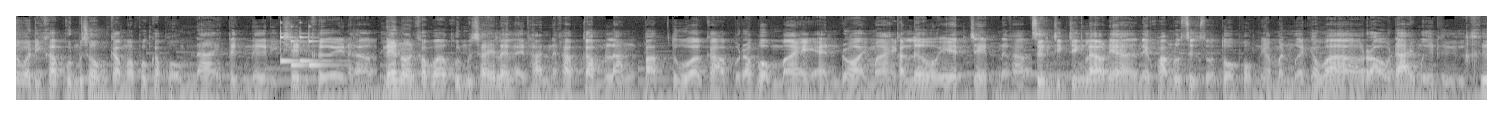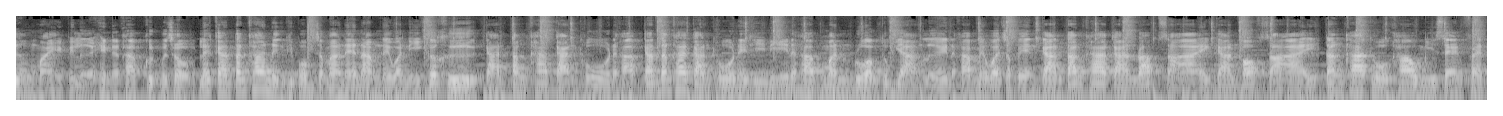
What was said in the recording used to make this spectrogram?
สวัสดีครับคุณผู้ชมกลับมาพบกับผมนายตึงเนิร์ดอีกเช่นเคยนะครับ แน่นอนครับว่าคุณผู้ใช้หลาย ๆ ท่านนะครับกำลังปรับตัวกับระบบใหม่ Android ใหม่ Color OS 7 นะครับ ซึ่งจริง ๆ แล้วเนี่ยในความรู้สึกส่วนตัวผมเนี่ยมันเหมือนกับว่าเราได้มือถือเครื่องใหม่ไปเลยนะครับคุณผู้ชม และการตั้งค่าหนึ่งที่ผมจะมาแนะนำในวันนี้ก็คือการตั้งค่าการโทรนะครับการตั้งค่าการโทรในที่นี้นะครับมันรวมทุกอย่างเลยนะครับไม่ว่าจะเป็นการตั้งค่าการรับสาย การบล็อกสาย ตั้งค่าโทรเข้ามีแสงแฟลช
